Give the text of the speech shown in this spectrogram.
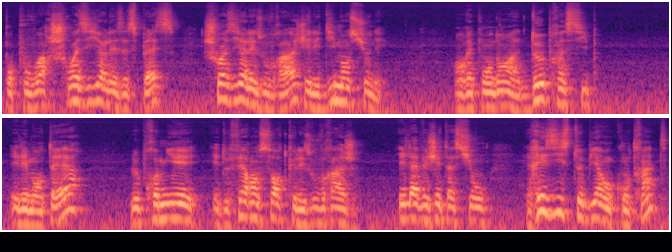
pour pouvoir choisir les espèces, choisir les ouvrages et les dimensionner, en répondant à deux principes élémentaires, le premier est de faire en sorte que les ouvrages et la végétation résistent bien aux contraintes,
